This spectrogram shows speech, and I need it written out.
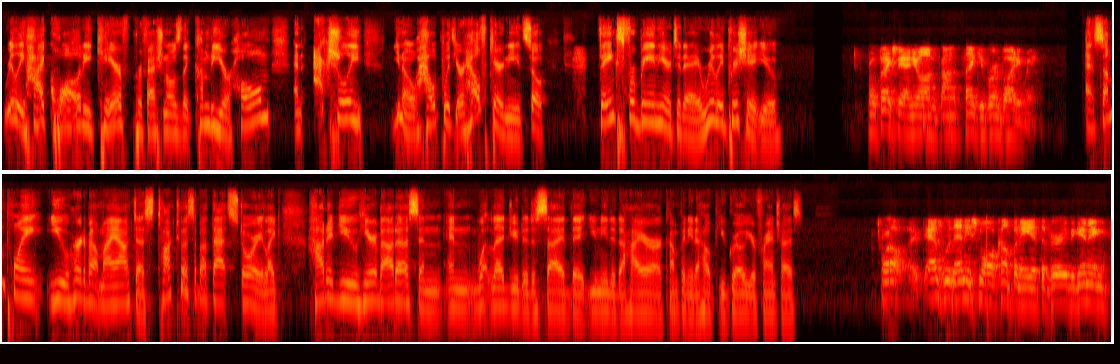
really high quality care professionals that come to your home and actually, you know, help with your healthcare needs. So, thanks for being here today. Really appreciate you. Well, thanks, Daniel. Uh, thank you for inviting me at some point you heard about my talk to us about that story. Like how did you hear about us and and what led you to decide that you needed to hire our company to help you grow your franchise? Well as with any small company at the very beginning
